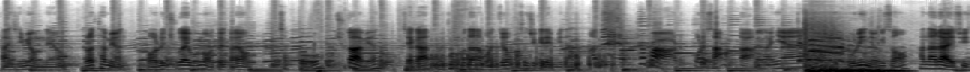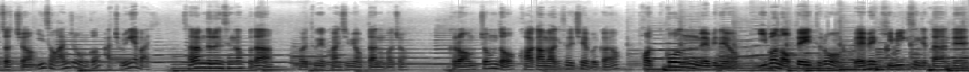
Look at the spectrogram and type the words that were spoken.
관심이 없네요. 그렇다면 벌을 추가해보면 어떨까요? 잡고 추가하면 제가 벌통보다 먼저 부서지게 됩니다. 제발 오래 살았다. 응 아니야. 우린 여기서 하나를 알 수 있었죠. 인성 안 좋은 거? 아 조용히 해봐. 사람들은 생각보다 벌통에 관심이 없다는 거죠. 그럼 좀 더 과감하게 설치해 볼까요? 벚꽃 맵이네요. 이번 업데이트로 맵에 기믹이 생겼다는데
